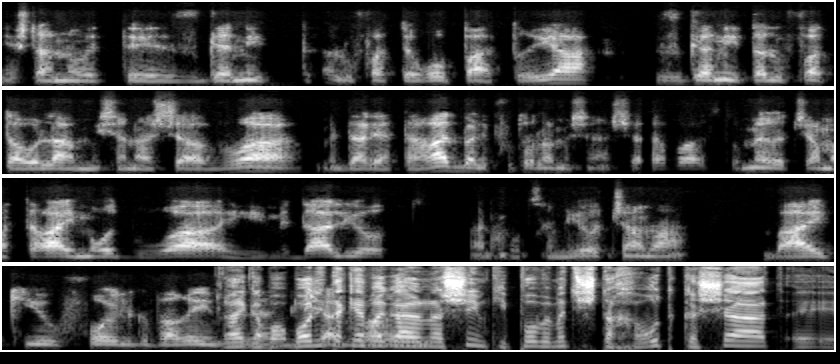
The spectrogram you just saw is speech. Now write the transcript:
יש לנו את אה, סגנית אלופת אירופה הטריה, סגנית אלופת העולם משנה שעברה, מדליית ארד באליפות העולם משנה שעברה, זאת אומרת שהמטרה היא מאוד ברורה, היא מדליות, ואנחנו צריכים להיות שם. ב-IQ, פויל גברים. רגע, בוא, בוא נתעכב רגע על אנשים, כי פה באמת יש תחרות קשה. אה,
